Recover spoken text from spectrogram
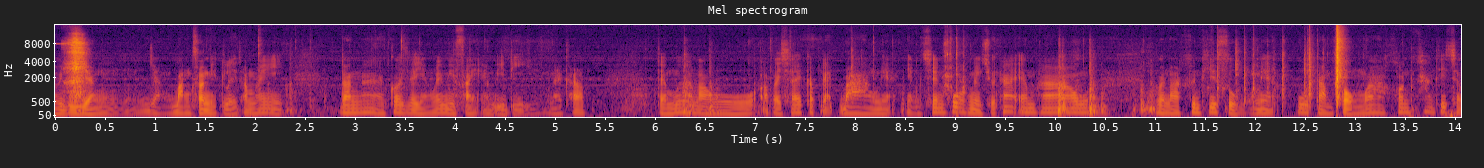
LED อย่างอย่างบังสนิทเลยทำให้ด้านหน้าก็จะยังไม่มีไฟ LED นะครับแต่เมื่อเราเอาไปใช้กับแดดบางเนี่ยอย่างเช่นพวก 1.5 แอมป์ฮาวเวลาขึ้นที่สูงเนี่ยพูดตามตรงว่าค่อนข้างที่จะ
